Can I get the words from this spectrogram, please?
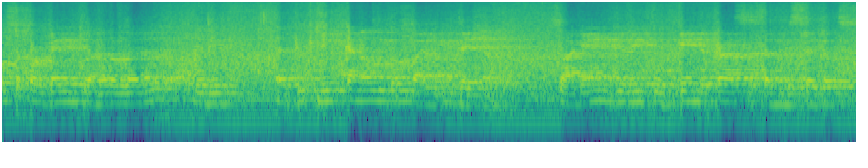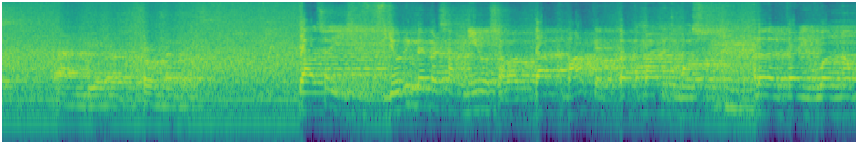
Also for getting to another level, you need uh, to- you can only go by invitation. So again, you need to gain the trust of administrators and the other forum members. Yeah, also, if you remember some news about Dark Market, Dark Market was another very well-known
